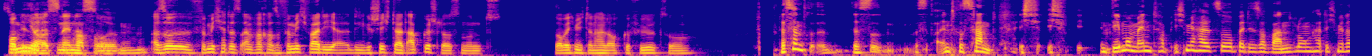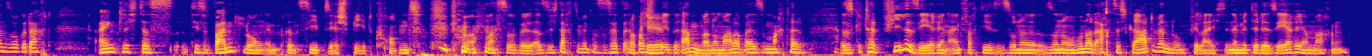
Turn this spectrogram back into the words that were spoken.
So Von mir aus nenn es so. Folgen. Also für mich hat es einfach, also für mich war die, die Geschichte halt abgeschlossen und so habe ich mich dann halt auch gefühlt so. Das ist, das ist interessant. Ich, ich, in dem Moment habe ich mir halt so, bei dieser Wandlung hatte ich mir dann so gedacht, eigentlich, dass diese Wandlung im Prinzip sehr spät kommt, wenn man mal so will. Also ich dachte mir, das ist jetzt etwas Okay. spät dran, weil normalerweise macht halt, also es gibt halt viele Serien einfach, die so eine, so eine 180-Grad-Wendung vielleicht in der Mitte der Serie machen.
